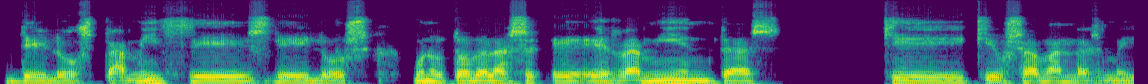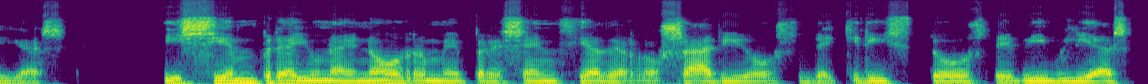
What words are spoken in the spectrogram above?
de los tamices, de los, bueno, todas las eh, herramientas que, que usaban las meigas. Y siempre hay una enorme presencia de rosarios, de cristos, de Biblias,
